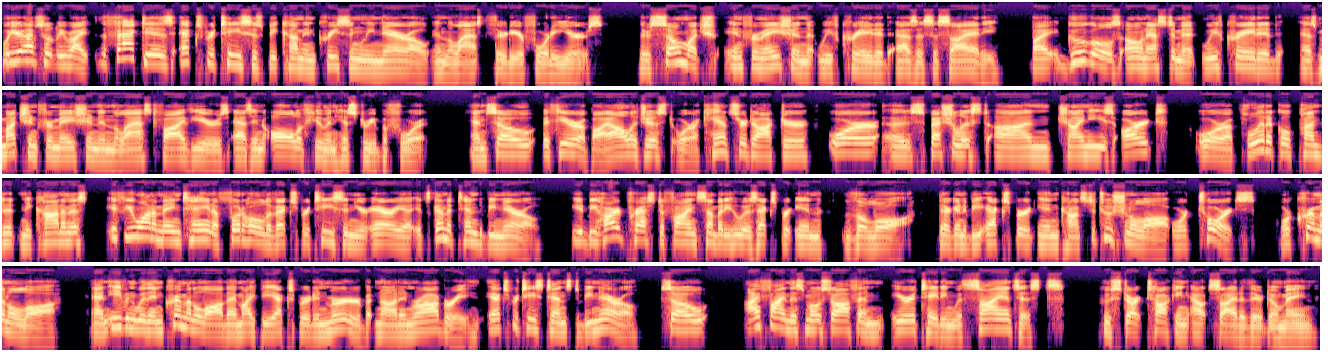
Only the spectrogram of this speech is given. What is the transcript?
Well, you're absolutely right. The fact is, expertise has become increasingly narrow in the last 30 or 40 years. There's so much information that we've created as a society. By Google's own estimate, we've created as much information in the last five years as in all of human history before it. And so, if you're a biologist or a cancer doctor or a specialist on Chinese art or a political pundit, and economist, if you want to maintain a foothold of expertise in your area, it's going to tend to be narrow. You'd be hard pressed to find somebody who is expert in the law. They're going to be expert in constitutional law or torts or criminal law. And even within criminal law, they might be expert in murder, but not in robbery. Expertise tends to be narrow. So I find this most often irritating with scientists who start talking outside of their domain.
